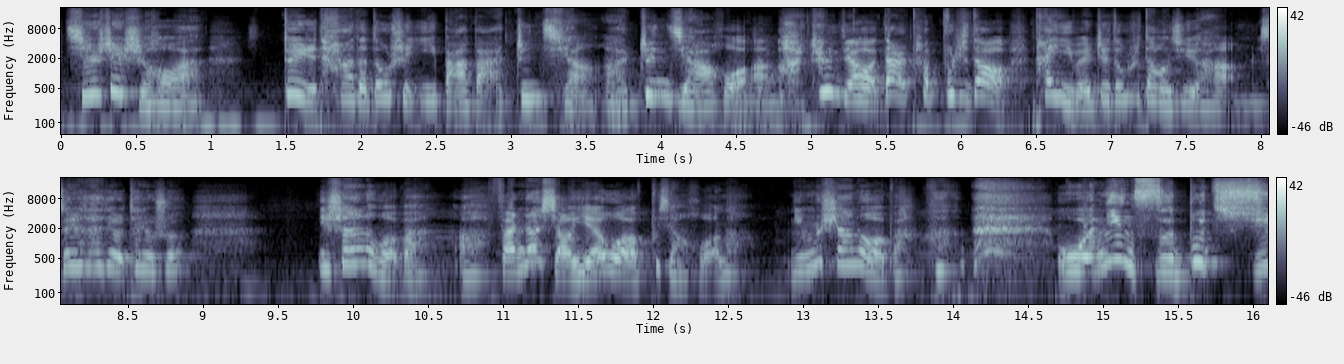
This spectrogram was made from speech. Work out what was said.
其实这时候啊，对着他的都是一把把真枪啊，真家伙啊，真家伙！但是他不知道，他以为这都是道具哈，所以他就他就说：“你杀了我吧，啊！反正小爷我不想活了，你们杀了我吧，我宁死不屈，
